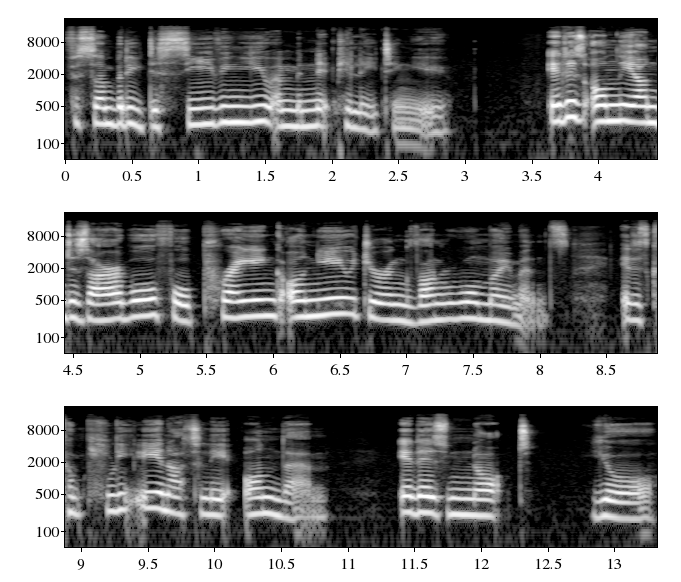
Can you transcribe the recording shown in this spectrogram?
for somebody deceiving you and manipulating you. It is on the undesirable for preying on you during vulnerable moments. It is completely and utterly on them. It is not your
